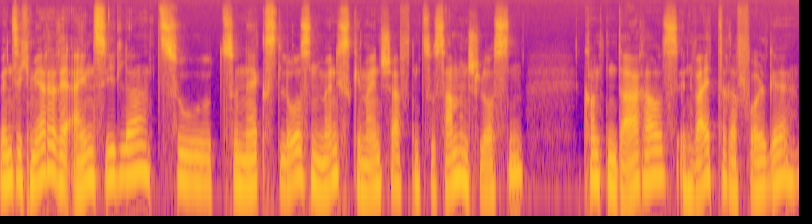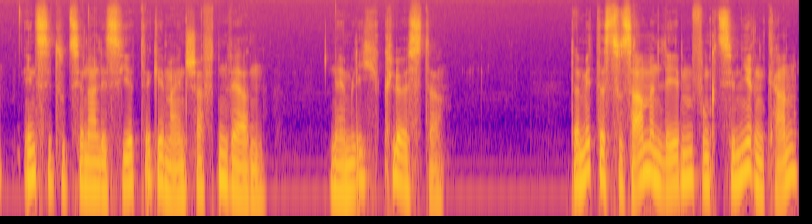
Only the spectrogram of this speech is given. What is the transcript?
Wenn sich mehrere Einsiedler zu zunächst losen Mönchsgemeinschaften zusammenschlossen, konnten daraus in weiterer Folge institutionalisierte Gemeinschaften werden, nämlich Klöster. Damit das Zusammenleben funktionieren kann,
